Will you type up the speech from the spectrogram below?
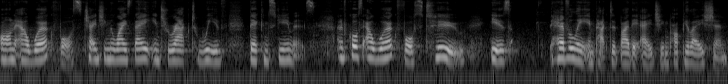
on our workforce, changing the ways they interact with their consumers. And of course, our workforce too is heavily impacted by the ageing population.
